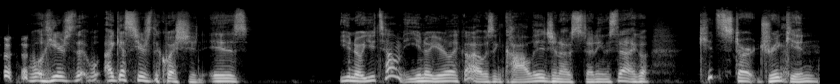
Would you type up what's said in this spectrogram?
well, here's the. I guess here's the question: Is you know, you tell me, you know, you're like, oh, I was in college and I was studying this. That I go, kids start drinking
